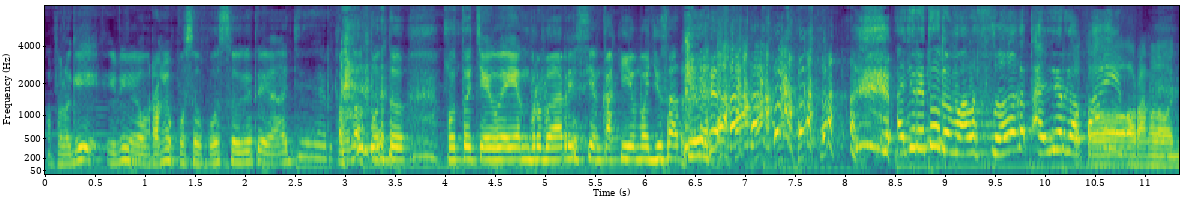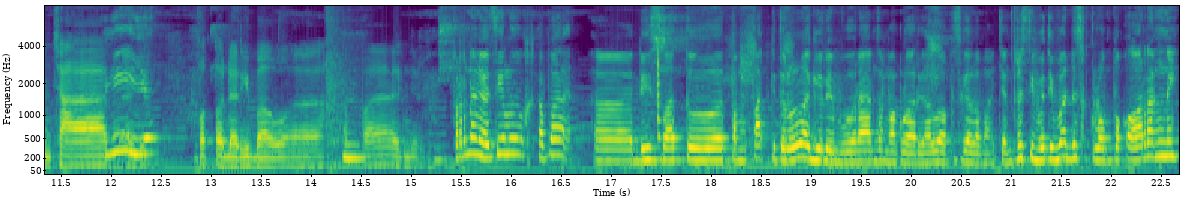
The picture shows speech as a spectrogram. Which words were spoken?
Apalagi ini orangnya pose-pose gitu ya aja. Kalau nggak foto foto cewek yang berbaris yang kakinya maju satu. Anjir itu udah males banget anjir foto ngapain? orang loncat Iya. Foto dari bawah apa anjir. Pernah gak sih lu apa eh, di suatu tempat gitu lu lagi liburan sama keluarga lu apa segala macam terus tiba-tiba ada sekelompok orang nih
